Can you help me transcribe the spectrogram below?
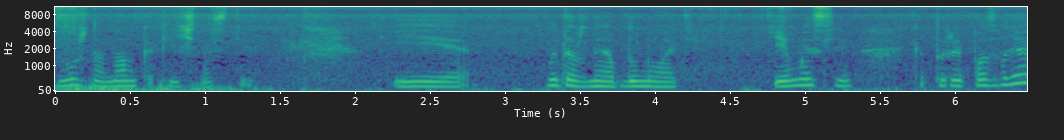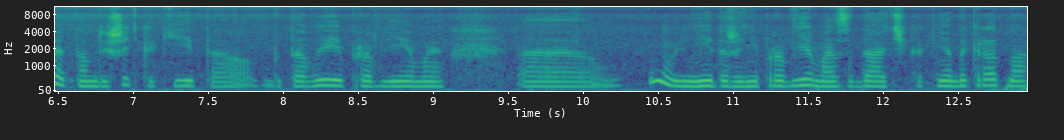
нужно нам как личности. И мы должны обдумывать те мысли, которые позволяют нам решить какие-то бытовые проблемы, ну, не даже не проблемы, а задачи. Как неоднократно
